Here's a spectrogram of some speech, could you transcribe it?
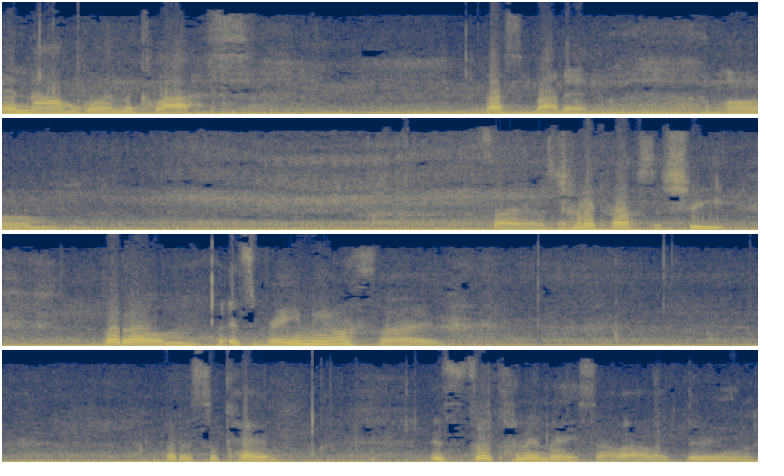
and now I'm going to class. That's about it. Um, sorry, I was trying to cross the street, but um, it's raining outside, but it's okay. It's still kind of nice out. I like the rain.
